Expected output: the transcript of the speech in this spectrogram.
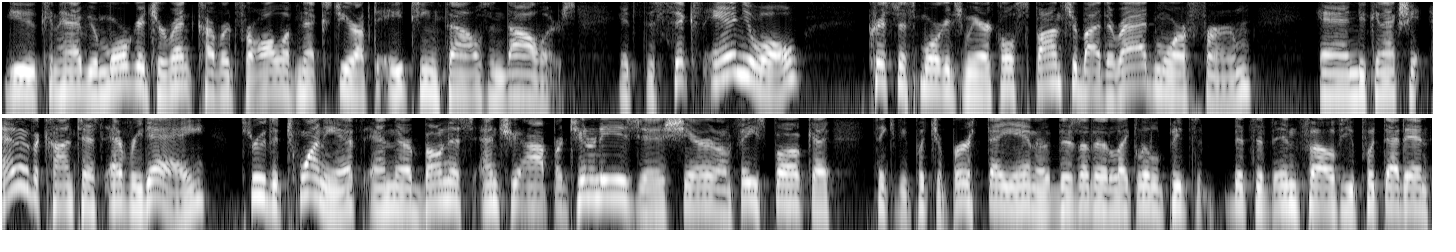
you can have your mortgage or rent covered for all of next year up to $18,000. It's the sixth annual Christmas Mortgage Miracle sponsored by the Radmore firm and you can actually enter the contest every day through the 20th and there are bonus entry opportunities. You share it on facebook. I think if you put your birthday in or there's other like little bits, of info if you put that in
